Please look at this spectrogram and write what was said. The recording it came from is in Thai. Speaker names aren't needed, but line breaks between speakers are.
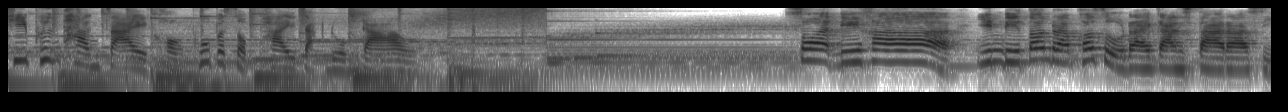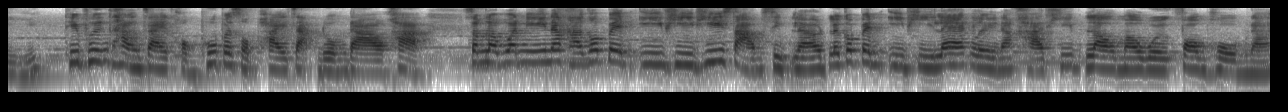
ที่พึ่งทางใจของผู้ประสบภัยจากดวงดาว สวัสดีค่ะ ยินดีต้อนรับเข้าสู่รายการสตาร์ราศีที่พึ่งทางใจของผู้ประสบภัยจากดวงดาวค่ะสำหรับวันนี้นะคะก็เป็น EP ที่ 30 แล้ว แล้วก็เป็น EP แรกเลยนะคะ ที่เรามา work from home นะ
